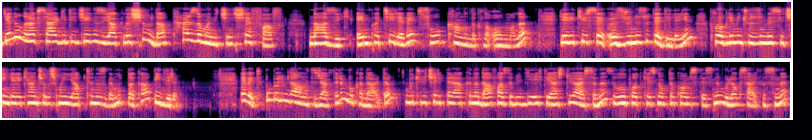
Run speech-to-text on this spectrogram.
Genel olarak sergileyeceğiniz yaklaşım da her zaman için şeffaf, nazik, empatiyle ve soğukkanlılıkla olmalı. Gerekirse özrünüzü de dileyin. Problemin çözülmesi için gereken çalışmayı yaptığınızda mutlaka bildirin. Evet, bu bölümde anlatacaklarım bu kadardı. Bu tür içerikler hakkında daha fazla bilgiye ihtiyaç duyarsanız woolpodcast.com sitesinin blog sayfasını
